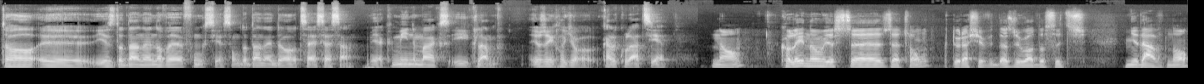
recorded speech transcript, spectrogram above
to y, jest dodane nowe funkcje, są dodane do CSS-a, jak min, max i clamp. Jeżeli chodzi o kalkulację. No, kolejną jeszcze rzeczą, która się wydarzyła dosyć niedawno,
